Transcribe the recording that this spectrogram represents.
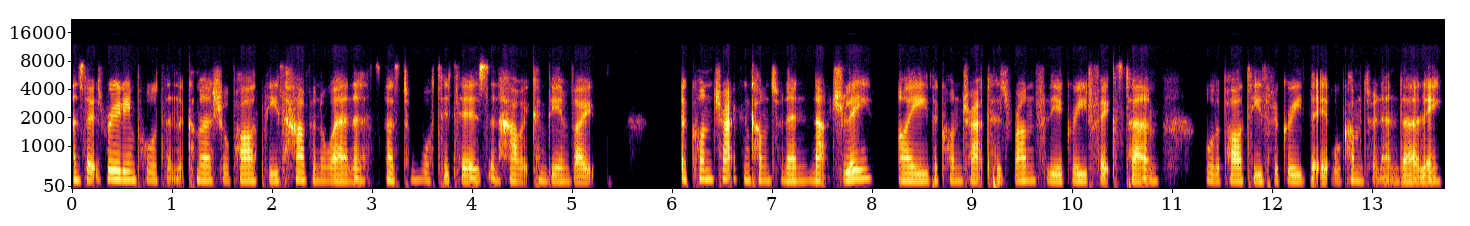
and so it's really important that commercial parties have an awareness as to what it is and how it can be invoked. A contract can come to an end naturally, i.e., the contract has run for the agreed fixed term, or the parties have agreed that it will come to an end early.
